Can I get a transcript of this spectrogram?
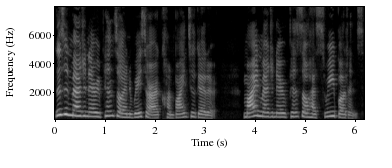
This imaginary pencil and eraser are combined together. My imaginary pencil has three buttons.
